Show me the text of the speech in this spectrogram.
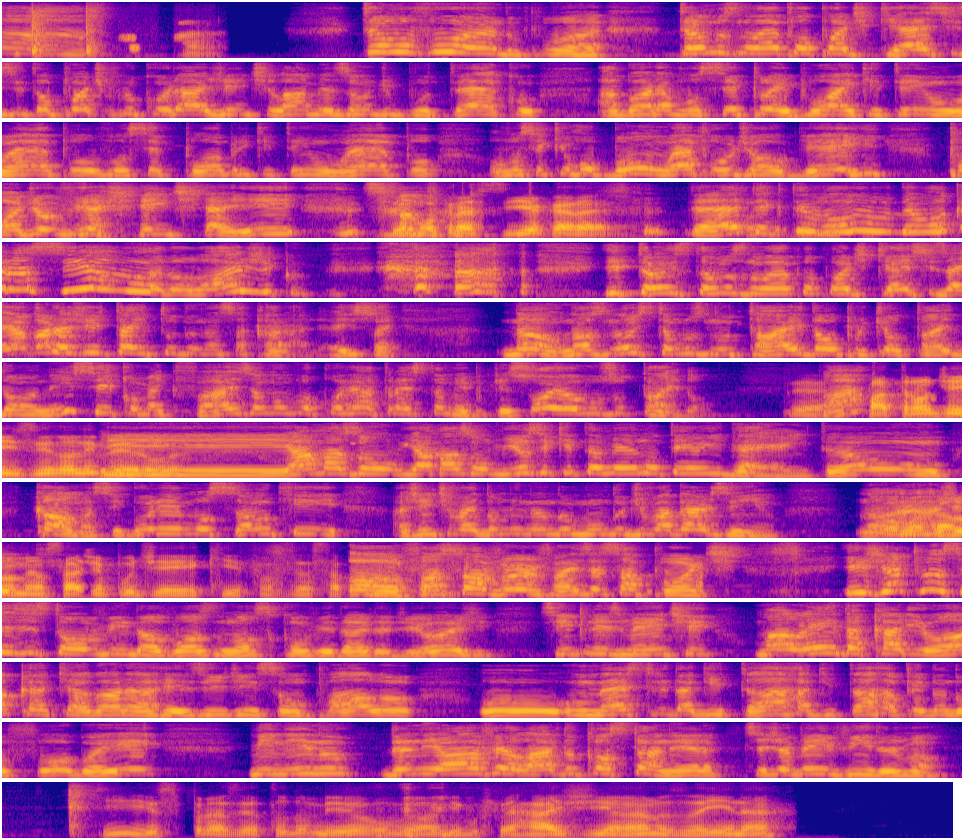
Tamo voando, porra. Estamos no Apple Podcasts, então pode procurar a gente lá, Mesão de Boteco. Agora você playboy que tem um Apple, você pobre que tem um Apple, ou você que roubou um Apple de alguém, pode ouvir a gente aí. Democracia, cara. É, tem que ter mo- democracia, mano, lógico. então estamos no Apple Podcasts aí. Agora a gente tá em tudo nessa caralho. É isso aí. Não, nós não estamos no Tidal, porque o Tidal eu nem sei como é que faz, eu não vou correr atrás também, porque só eu uso o Tidal. É, Tá? Patrão Jay-Z não liberou. E Amazon, e Amazon Music também eu não tenho ideia. Então, calma, segure a emoção que a gente vai dominando o mundo devagarzinho. Não, Vou mandar gente- uma mensagem pro Jay aqui, fazer essa ponte. faz favor, faz essa ponte. E já que vocês estão ouvindo a voz do nosso convidado de hoje, simplesmente uma lenda carioca que agora reside em São Paulo, o, o mestre da guitarra, guitarra pegando fogo aí, menino Daniel Avelar do Costaneira. Seja bem-vindo, irmão. Que isso, prazer é todo meu, meu amigo Ferraz de anos aí, né?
